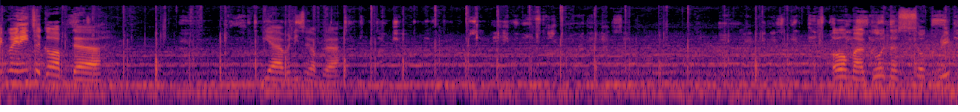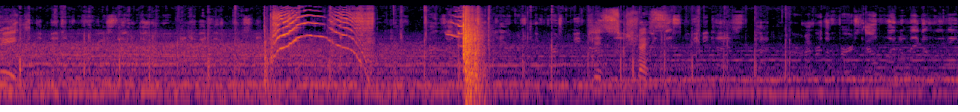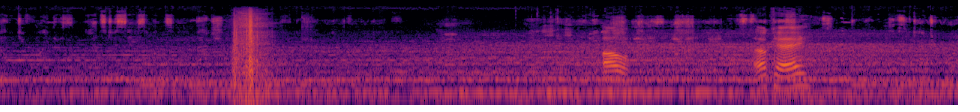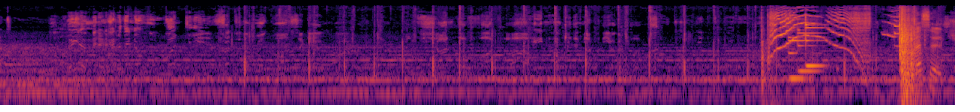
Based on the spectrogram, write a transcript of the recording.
think we need to go up there. Yeah, we need to go up there. Oh my goodness, so creepy. Message.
